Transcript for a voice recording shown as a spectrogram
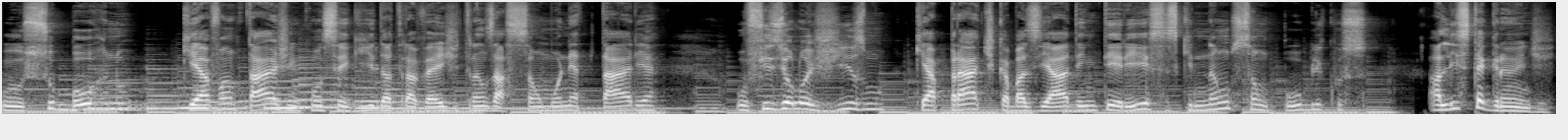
o suborno, que é a vantagem conseguida através de transação monetária, o fisiologismo, que é a prática baseada em interesses que não são públicos. A lista é grande.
